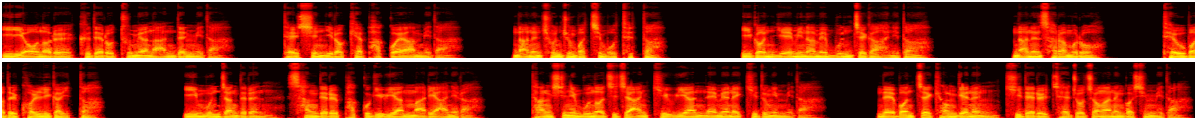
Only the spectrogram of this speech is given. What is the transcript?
이 언어를 그대로 두면 안 됩니다. 대신 이렇게 바꿔야 합니다. 나는 존중받지 못했다. 이건 예민함의 문제가 아니다. 나는 사람으로 대우받을 권리가 있다. 이 문장들은 상대를 바꾸기 위한 말이 아니라 당신이 무너지지 않기 위한 내면의 기둥입니다. 네 번째 경계는 기대를 재조정하는 것입니다.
